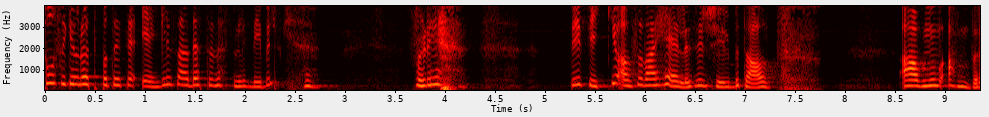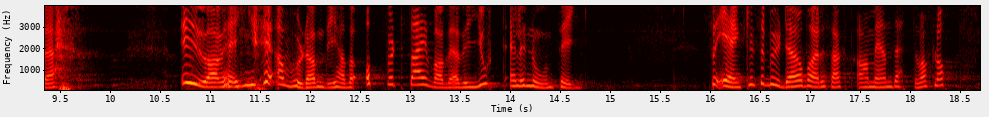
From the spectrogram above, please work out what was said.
to sekunder etterpå tenkte jeg egentlig så er dette nesten litt bibelsk. Fordi de fikk jo altså da hele sin skyld betalt av noen andre. Uavhengig av hvordan de hadde oppført seg, hva de hadde gjort, eller noen ting. Så egentlig så burde jeg jo bare sagt 'Amen, dette var flott'.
